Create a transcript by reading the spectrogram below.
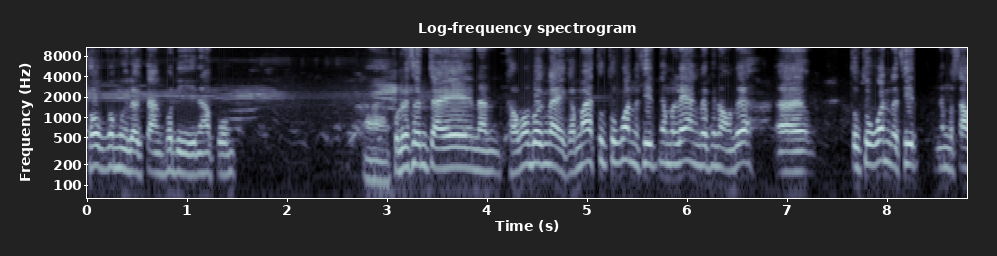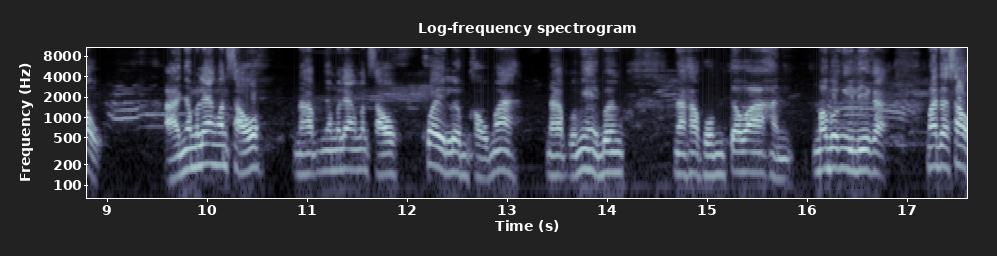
โทษก็มือเลือกตั้งพอดีนะครับผมอ่าผู้ใดสนใจนั่นเขามาเบิ่งได้ก็มาทุกๆวันอาทิตย์ยังมาแรงเด้อพี่น้องเด้อเอ่อทุกๆวันอาทิตย์ยังมาเช้าอ่ายังมาแรงวันเสาร์นะครับยังมาแรงวันเสาร์ค่อยเริ่มเข้ามานะครับก็มีให้เบิ่ง นะครับผมแต่ว่าหันมาเบิงอีลีก็มาแต่เช้า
